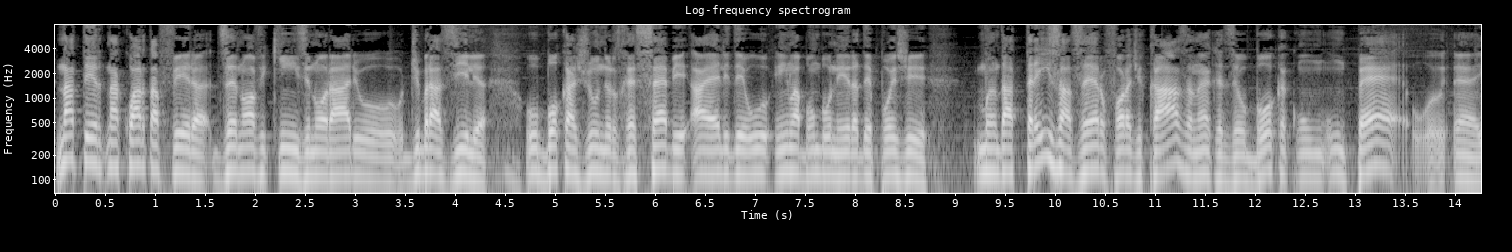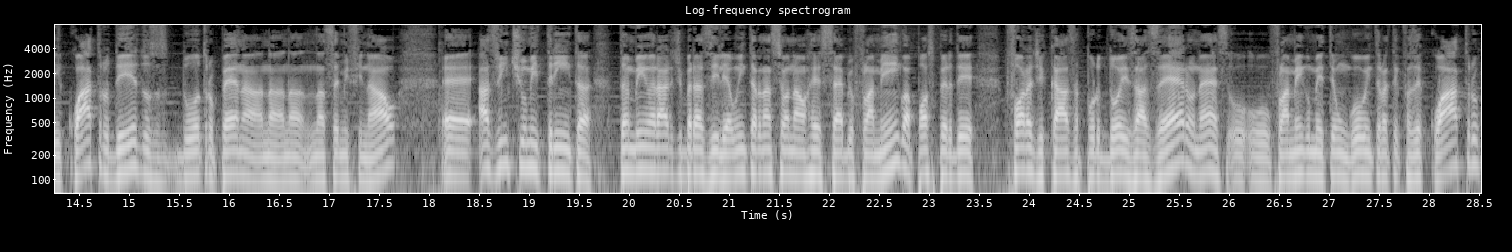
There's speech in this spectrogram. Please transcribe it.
Na, ter... na quarta-feira, 19h15, no horário de Brasília, o Boca Juniors recebe a LDU em La Bombonera depois de mandar 3 a 0 fora de casa, né? Quer dizer, o Boca com um pé é, e quatro dedos do outro pé na, na, na, na semifinal. É, às 21h30, também horário de Brasília, o Internacional recebe o Flamengo após perder fora de casa por 2 a 0 né? O, o Flamengo meteu um gol, o Inter vai ter que fazer quatro,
